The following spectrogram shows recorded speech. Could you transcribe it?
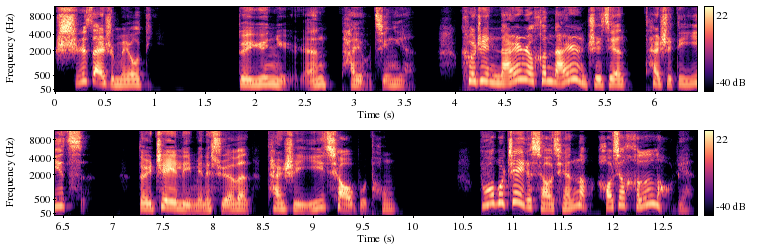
实在是没有底。对于女人，他有经验，可这男人和男人之间，他是第一次。对这里面的学问，他是一窍不通。不过这个小钱呢，好像很老练。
